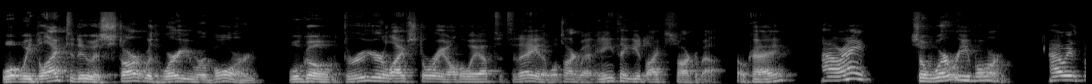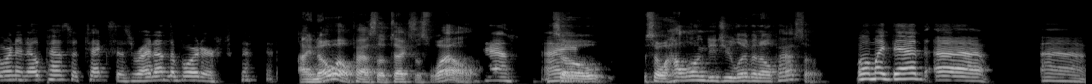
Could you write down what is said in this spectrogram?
what we'd like to do is start with where you were born. We'll go through your life story all the way up to today, and then we'll talk about anything you'd like to talk about. Okay. All right. So, where were you born? I was born in El Paso, Texas, right on the border. I know El Paso, Texas well. Yeah. I, So, so how long did you live in El Paso? well, my dad uh, uh,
